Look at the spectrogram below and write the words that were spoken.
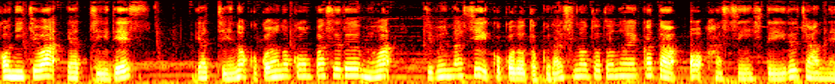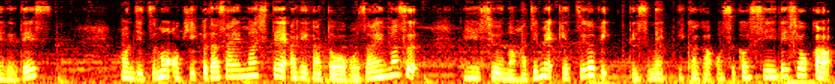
こんにちは、やっちーです。やっちーの心のコンパスルームは自分らしい心と暮らしの整え方を発信しているチャンネルです。本日もお聴きくださいましてありがとうございます。週の初め月曜日ですね。いかがお過ごしでしょうか？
